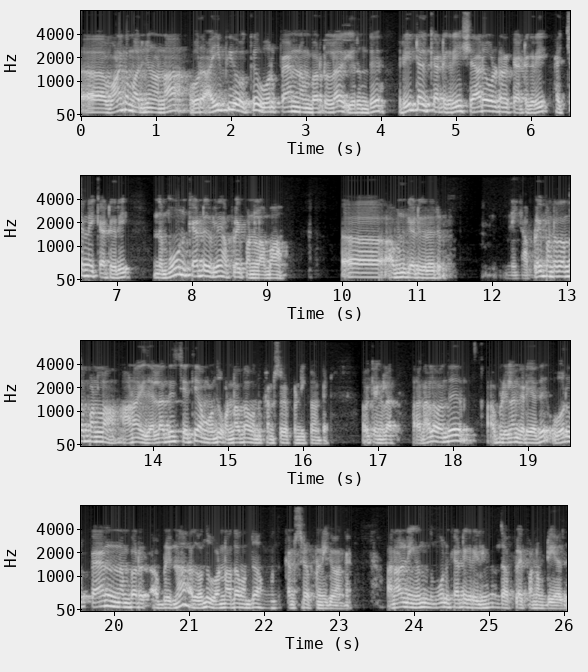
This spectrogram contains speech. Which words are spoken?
uh, வணக்கம் அர்ஜுனன்னா ஒரு ஐபிஓக்கு ஒரு பேன் நம்பரில் இருந்து retail category shareholder category HNI category இந்த மூணு கேட்டகரிலையும் அப்ளை பண்ணலாமா? Uh, அப்படின்னு கேட்டுக்கிறாரு. நீங்கள் அப்ளை பண்ணுறதா இருந்தால் பண்ணலாம். ஆனால் இது எல்லாத்தையும் சேர்த்து அவங்க வந்து ஒன்றா தான் வந்து கன்சிடர் பண்ணிக்குவாங்க. ஓகேங்களா அதனால் வந்து அப்படிலாம் கிடையாது. ஒரு பேன் நம்பர் அப்படின்னா அது வந்து ஒன்றா தான் வந்து அவங்க வந்து கன்சிடர் பண்ணிக்குவாங்க. அதனால் நீங்கள் வந்து இந்த மூணு கேட்டகரியிலையுமே வந்து அப்ளை பண்ண முடியாது.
